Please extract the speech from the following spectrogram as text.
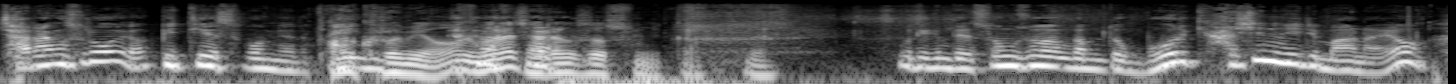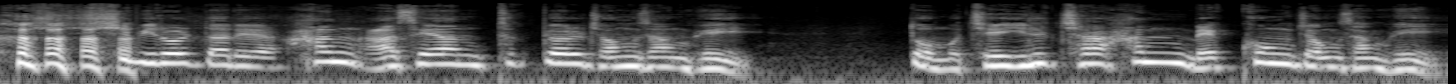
자랑스러워요. BTS 보면. 아, 그럼요. 얼마나 자랑스럽습니까. 네. 우리 근데 송승환 감독 뭐 이렇게 하시는 일이 많아요. 11월 달에 한 아세안 특별 정상회의 또 뭐 제1차 한 메콩 정상회의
